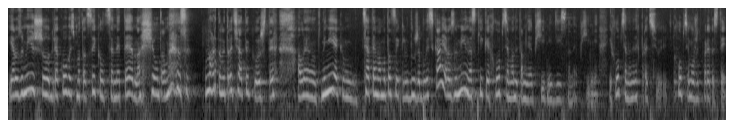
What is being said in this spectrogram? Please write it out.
Я розумію, що для когось мотоцикл це не те, на що там варто витрачати кошти. Але от мені як ця тема мотоциклів дуже близька, я розумію, наскільки хлопцям вони там необхідні, дійсно необхідні. І хлопці на них працюють. Хлопці можуть перевести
